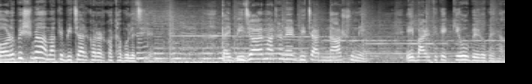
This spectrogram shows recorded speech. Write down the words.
বড় পিসিমা আমাকে বিচার করার কথা বলেছিলেন। তাই বিজয় মাঠানের বিচার না শুনে এই বাড়ি থেকে কেউ বেরোবে না।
